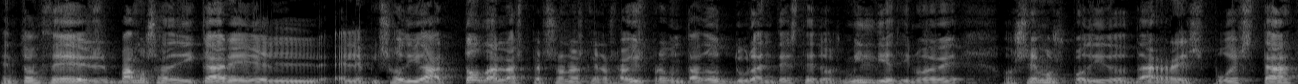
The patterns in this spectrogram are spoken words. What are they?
Entonces vamos a dedicar el, el episodio a todas las personas que nos habéis preguntado durante este 2019. Os hemos podido dar respuesta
